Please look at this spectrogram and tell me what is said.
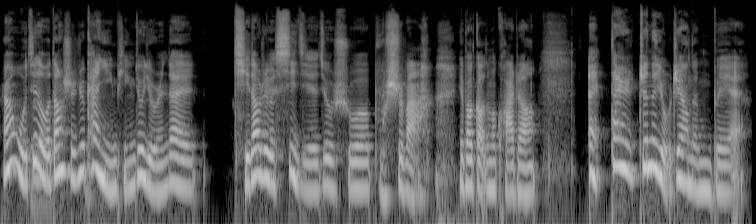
然后我记得我当时去看影评，就有人在提到这个细节，就说不是吧，要不要搞这么夸张？哎，但是真的有这样的墓碑哎，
